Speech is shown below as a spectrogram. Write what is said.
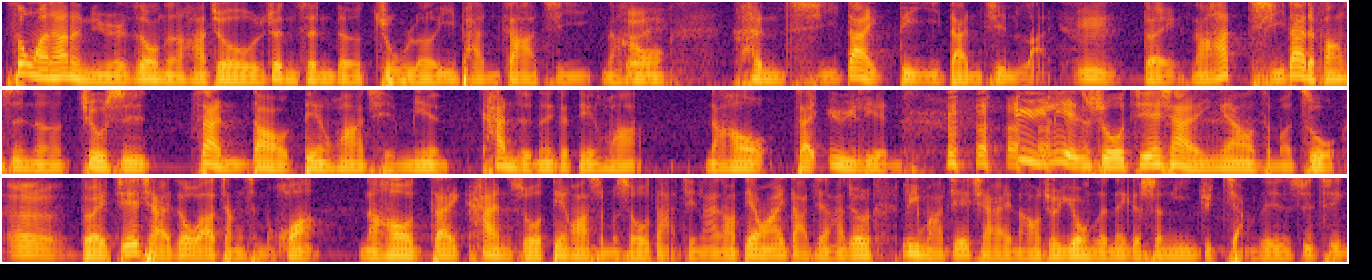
送完他的女儿之后呢，他就认真的煮了一盘炸鸡，然后。很期待第一单进来，嗯，对。然后他期待的方式呢，就是站到电话前面，看着那个电话，然后再预练，预练说接下来应该要怎么做，嗯，对。接起来之后我要讲什么话，然后再看说电话什么时候打进来，然后电话一打进来，他就立马接起来，然后就用着那个声音去讲这件事情，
